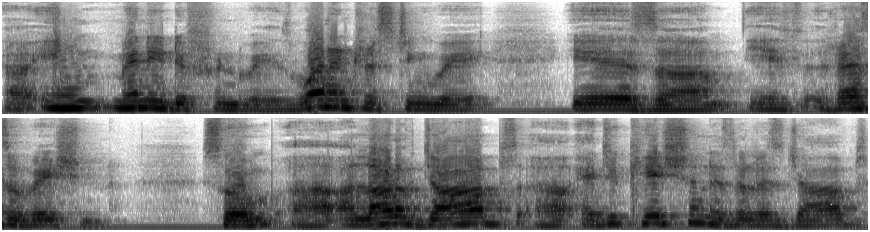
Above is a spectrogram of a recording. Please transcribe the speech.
uh, in many different ways. One interesting way is uh, is reservation. So uh, a lot of jobs, uh, education as well as jobs,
